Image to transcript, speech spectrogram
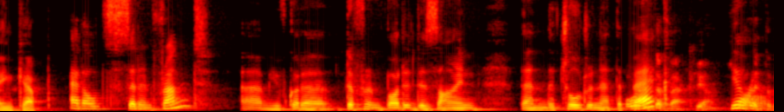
NCAP. Adults sit in front. Um, you've got a different body design than the children at the back. Or at the back, yeah. Yeah, Or at the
